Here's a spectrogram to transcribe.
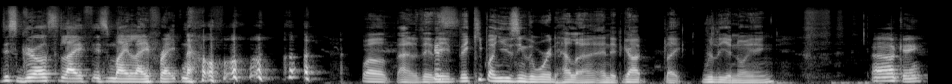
this girl's life is my life right now. Well, I don't know, they, they, they keep on using the word hella and it got, like, really annoying. Okay.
